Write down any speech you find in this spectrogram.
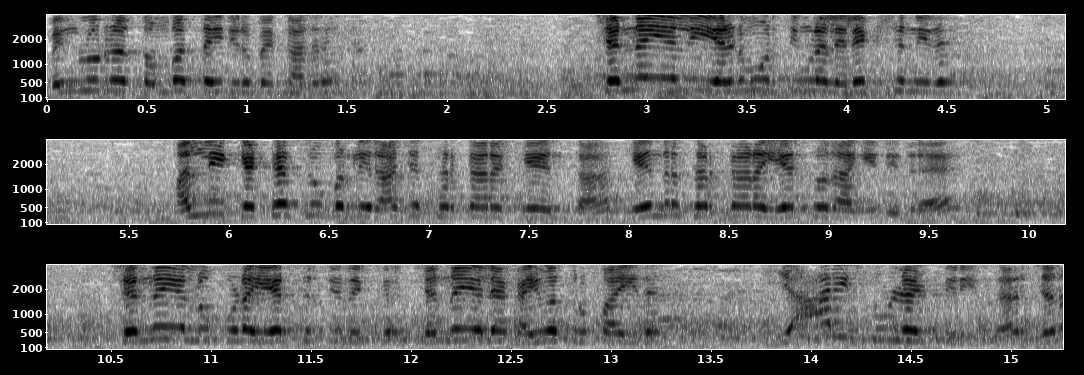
ಬೆಂಗಳೂರಿನಲ್ಲಿ ತೊಂಬತ್ತೈದು ಇರಬೇಕಾದ್ರೆ. ಚೆನ್ನೈಯಲ್ಲಿ ಎರಡು ಮೂರು ತಿಂಗಳಲ್ಲಿ ಎಲೆಕ್ಷನ್ ಇದೆ. ಅಲ್ಲಿ ಕೆಟ್ಟ ಹೆಸರು ಬರಲಿ ರಾಜ್ಯ ಸರ್ಕಾರಕ್ಕೆ ಅಂತ ಕೇಂದ್ರ ಸರ್ಕಾರ ಏರ್ಸೋದಾಗಿದ್ದಿದ್ರೆ ಚೆನ್ನೈಯಲ್ಲೂ ಕೂಡ ಏರ್ಸಿರ್ತಿದೆ. ಚೆನ್ನೈಯಲ್ಲಿ ಯಾಕೆ ಐವತ್ತು ರೂಪಾಯಿ ಇದೆ? ಯಾರಿಗೆ ಸುಳ್ಳು ಹೇಳ್ತೀರಿ ಸರ್? ಜನ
